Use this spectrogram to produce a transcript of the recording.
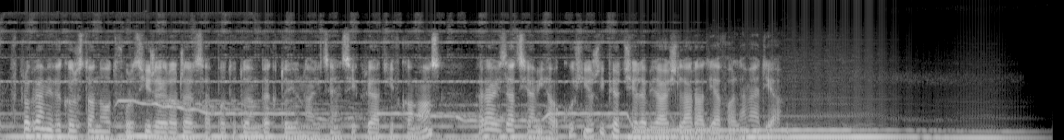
W programie wykorzystano utwór CJ Rogersa pod tytułem Back to You na licencji Creative Commons, realizacja Michał Kuśnierz i Piotr Cielebiaś dla Radia Wolne Media.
